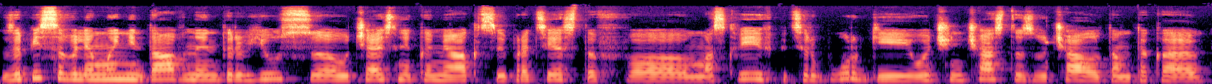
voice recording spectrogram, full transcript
Записывали мы недавно интервью с участниками акции протестов в Москве и в Петербурге, и очень часто звучала там такая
